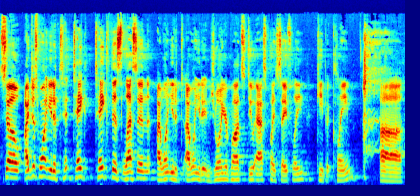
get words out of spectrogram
so I just want you to t- take take this lesson. I want you to I want you to enjoy your butts. Do ass play safely. Keep it clean. Uh,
